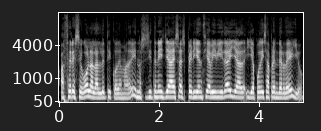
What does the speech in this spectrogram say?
hacer ese gol al Atlético de Madrid. No sé si tenéis ya esa experiencia vivida y ya, y ya podéis aprender de ello.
